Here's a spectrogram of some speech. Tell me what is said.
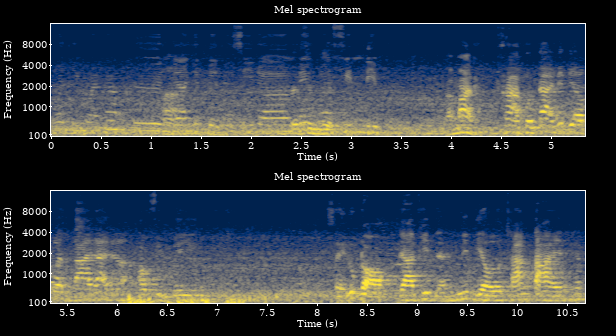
เมื่อทิ้งไว้ข้ามคืนอ่ายยางจะเปลี่ยนเป็นสีดำเป็นเรียฟิกนดิบว่าฟินดิบ สามารถฆ่าคนได้นิดเดียวก็ตายได้แล้วเอาฝิ่นไปใส่ลูกดอกยาพิษนะนิดเดียวช้างตายนะครับ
